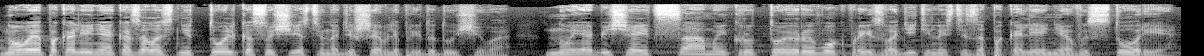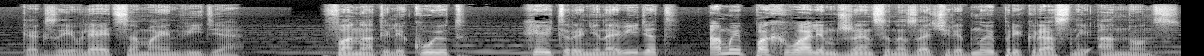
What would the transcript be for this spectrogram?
Новое поколение оказалось не только существенно дешевле предыдущего, но и обещает самый крутой рывок производительности за поколение в истории, как заявляет сама Nvidia. Фанаты ликуют, хейтеры ненавидят, а мы похвалим Дженсена за очередной прекрасный анонс.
